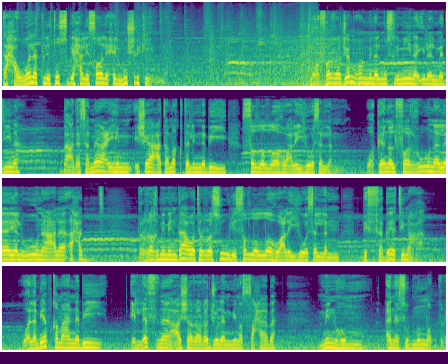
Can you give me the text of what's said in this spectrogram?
تحولت لتصبح لصالح المشركين. وفر جمع من المسلمين إلى المدينة بعد سماعهم إشاعة مقتل النبي صلى الله عليه وسلم. وكان الفارون لا يلوون على أحد بالرغم من دعوة الرسول صلى الله عليه وسلم بالثبات معه. ولم يبق مع النبي إلا اثنا عشر رجلا من الصحابة منهم أنس بن النضر.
